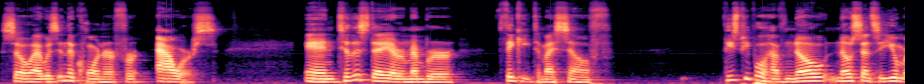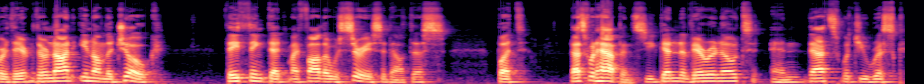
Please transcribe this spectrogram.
So I was in the corner for hours. And to this day, I remember thinking to myself, these people have no, no sense of humor. They're, they're not in on the joke. They think that my father was serious about this. But that's what happens. You get an Aveira note, and that's what you risk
